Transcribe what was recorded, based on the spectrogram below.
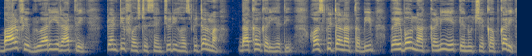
બાર ફેબ્રુઆરીએ રાત્રે ટ્વેન્ટી ફર્સ્ટ સેન્ચુરી હોસ્પિટલમાં દાખલ કરી હતી. હોસ્પિટલના તબીબ વૈભવ નાગકર્ણીએ તેનું ચેકઅપ કરી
